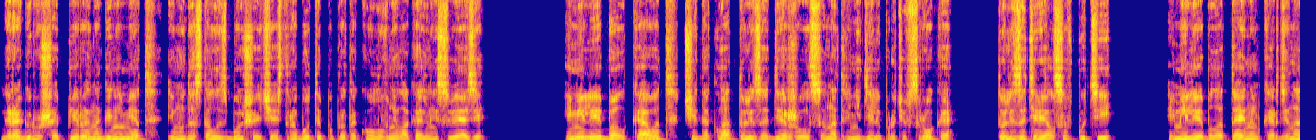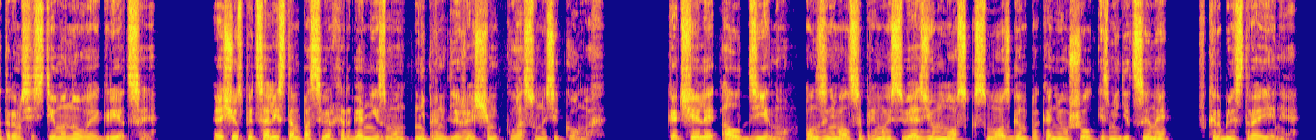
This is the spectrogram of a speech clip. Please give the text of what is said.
Грегору Шапира на Ганимед, ему досталась большая часть работы по протоколу внелокальной связи, Эмилии Балкават, чей доклад то ли задерживался на три недели против срока, то ли затерялся в пути. Эмилия была тайным координатором системы «Новая Греция», а еще специалистом по сверхорганизмам, не принадлежащим к классу насекомых. Качели Алдину. Он занимался прямой связью мозг с мозгом, пока не ушел из медицины в кораблестроение.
